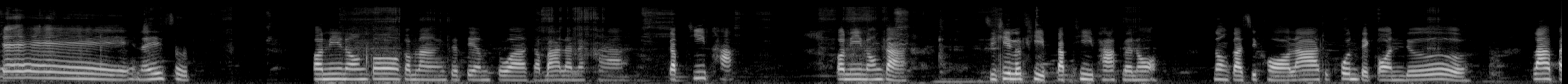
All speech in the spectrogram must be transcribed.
เย้ ในที่สุด ตอนนี้น้องก็กำลังจะเตรียมตัวกลับบ้านแล้วนะคะ กับที่พัก ตอนนี้น้องกะสิขี่รถถีบกับที่พักแล้วเนาะ น้องกาสิขอลาทุกคนไปก่อนเด้อลาไป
